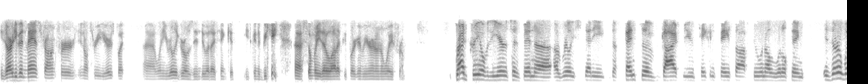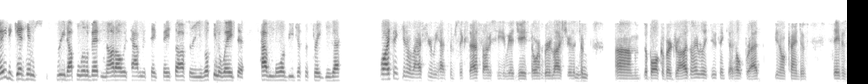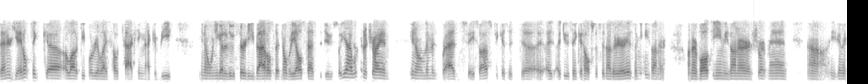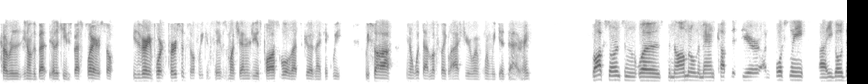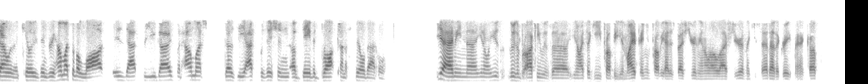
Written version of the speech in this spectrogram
he's already been man strong for you know three years, but uh, when he really grows into it, I think it's, he's going to be uh, somebody that a lot of people are going to be running away from. Brad Kri over the years has been a, a really steady defensive guy for you, taking face-offs, doing all the little things. Is there a way to get him freed up a little bit and not always having to take face-offs? Or are you looking a way to have more be just a straight D guy? Well, I think you know last year we had some success. Obviously, we had Jay Thorimbert last year that Mhm. took um, the bulk of our draws, and I really do think that helped Brad, you know, kind of save his energy. I don't think uh, a lot of people realize how taxing that can be. You know, when you got to do 30 battles that nobody else has to do. So yeah, we're going to try and you know, limit Brad's face-offs because it, uh, I, I do think it helps us in other areas. I mean, he's on our on our ball team, he's on our short man. Uh, he's going to cover, you know, the, be- the other team's best players. So he's a very important person. So if we can save as much energy as possible, that's good. And I think we we saw, you know, what that looks like last year when when we did that, right? Brock Sorensen was phenomenal in the Mann Cup this year. Unfortunately, uh, he goes down with an Achilles injury. How much of a loss is that for you guys? But how much does the acquisition of David Brock kind of fill that hole? Yeah, I mean, uh, you know, losing Brock, he was, uh, you know, I think he probably, in my opinion, probably had his best year in the NLL last year, and like you said, had a great Mann Cup,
